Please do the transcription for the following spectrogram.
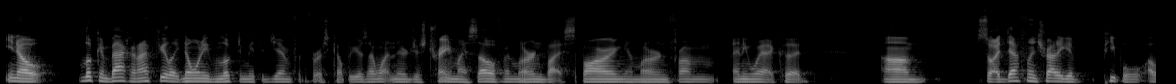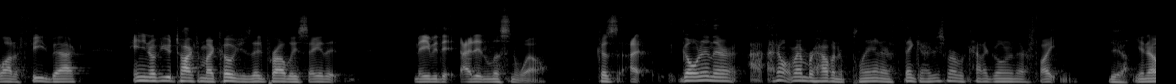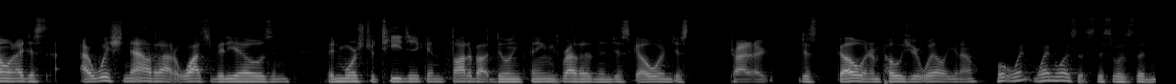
you know, looking back on I feel like no one even looked at me at the gym for the first couple years. I went in there just trained myself and learned by sparring and learned from any way I could. Um, so I definitely try to give people a lot of feedback. And, you know, if you talk to my coaches, they'd probably say that maybe that I didn't listen well. Because I going in there, I don't remember having a plan or thinking. I just remember kind of going in there fighting Yeah. you know and i just i wish now that i'd watched videos and been more strategic and thought about doing things rather than just go and just try to just go and impose your will you know Well, when when was this? This was the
